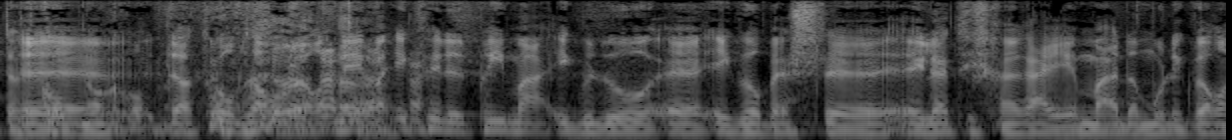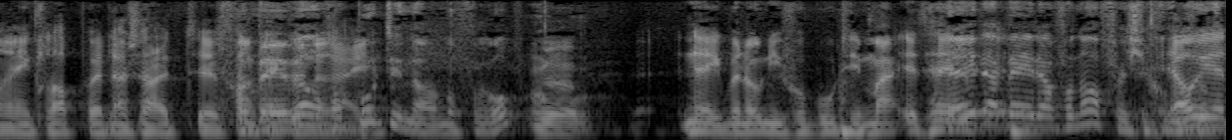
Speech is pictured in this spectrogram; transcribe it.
Dat Eh, komt nog op. Dat komt allemaal wel. Nee, maar ik vind het prima. Ik bedoel, eh, ik wil best eh, elektrisch gaan rijden... maar dan moet ik wel in één klap eh, naar Dan ben Zuid-Frankrijk je wel van. Poetin dan nog voorop? Nee, ik ben ook niet voor Poetin. Maar het hele... Nee, daar ben je dan vanaf als je groen Oh ja,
